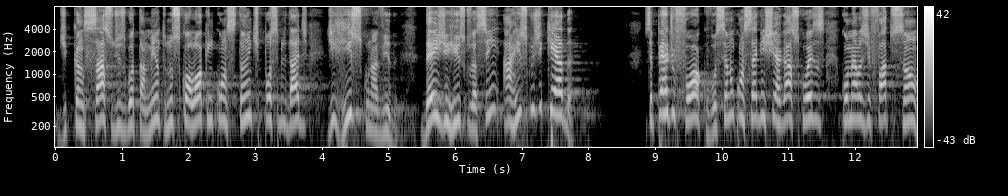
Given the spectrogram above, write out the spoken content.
de cansaço, de esgotamento, nos coloca em constante possibilidade de risco na vida. Desde riscos assim a riscos de queda. Você perde o foco, você não consegue enxergar as coisas como elas de fato são.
